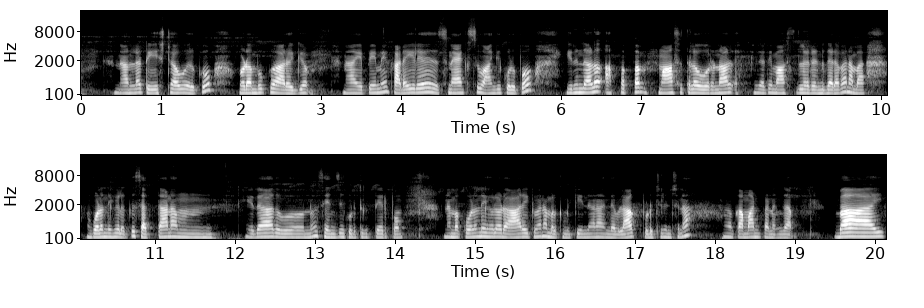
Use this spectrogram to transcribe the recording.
நல்லா டேஸ்ட்டாகவும் இருக்கும் உடம்புக்கும் ஆரோக்கியம். நான் எப்பயுமே கடையிலே ஸ்நாக்ஸ் வாங்கி கொடுப்போம். இருந்தாலும் அப்பப்போ மாதத்தில் ஒரு நாள் இல்லாட்டி மாதத்தில் ரெண்டு தடவை நம்ம குழந்தைகளுக்கு சத்தான ஏதாவது ஒன்று செஞ்சு கொடுத்துக்கிட்டே இருப்போம். நம்ம குழந்தைகளோட ஆரோக்கியமாக நம்மளுக்கு முக்கியம் தான். இந்த விளாக் பிடிச்சிருந்துச்சின்னா கமெண்ட் பண்ணுங்கள் Bye.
